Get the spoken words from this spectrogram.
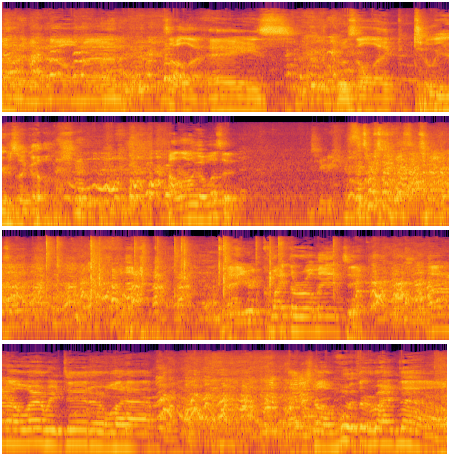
don't even know, man. It's all haze. It was all like two years ago. How long ago was it? Two years. Man, you're quite the romantic. I don't know where we did or what happened. I just know I'm with her right now.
